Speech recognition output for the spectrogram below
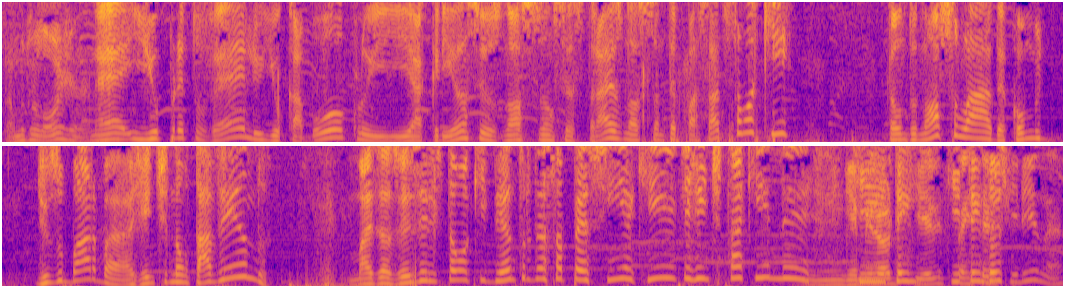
Tá muito longe, né? né? E o preto velho, e o caboclo, e a criança, e os nossos ancestrais, os nossos antepassados estão aqui. Estão do nosso lado. É como diz o Barba, a gente não tá vendo. Mas às vezes eles estão aqui dentro dessa pecinha aqui que a gente tá aqui, né? Ninguém que melhor tem, do que eles que pra tem dois interferir, né?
